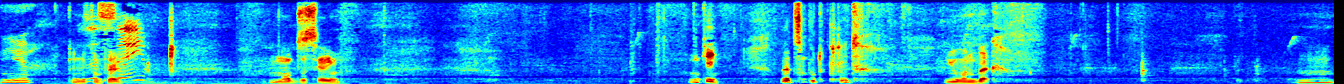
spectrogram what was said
Yeah. can you compare. Not the same. Okay let's put it new one back. Mm,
